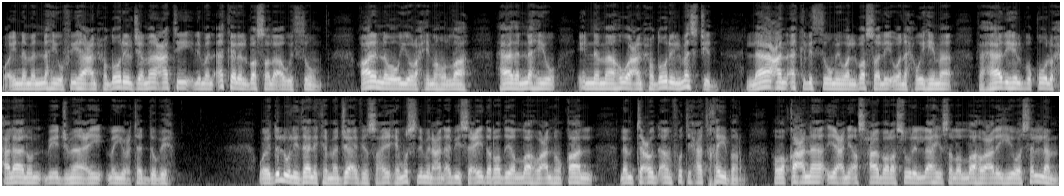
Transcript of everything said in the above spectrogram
وإنما النهي فيها عن حضور الجماعة لمن أكل البصل أو الثوم. قال النووي رحمه الله هذا النهي إنما هو عن حضور المسجد لا عن أكل الثوم والبصل ونحوهما فهذه البقول حلال بإجماع من يعتد به. ويدل لذلك ما جاء في صحيح مسلم عن أبي سعيد رضي الله عنه قال لم تعد أن فتحت خيبر فوقعنا يعني أصحاب رسول الله صلى الله عليه وسلم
